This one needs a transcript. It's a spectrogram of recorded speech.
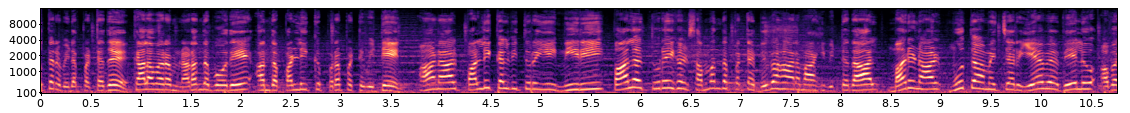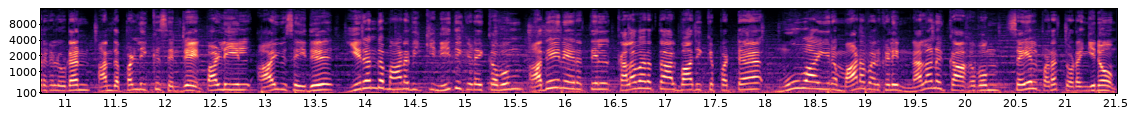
உத்தரவிடப்பட்டது. கலவரம் நடந்த போதே அந்த பள்ளிக்கு புறப்பட்டு விட்டேன். ஆனால் பள்ளிக்கல்வித்துறையை மீறி பல துறைகள் சம்பந்தப்பட்ட விவகாரமாகிவிட்டதால் மறுநாள் மூத்த அமைச்சர் ஏவ வேலு வேலு அவர்களுடன் அந்த பள்ளிக்கு சென்றேன். பள்ளியில் ஆய்வு செய்து இறந்த மாணவிக்கு நீதி கிடைக்கவும் அதே நேரத்தில் கலவரத்தால் பாதிக்கப்பட்ட மூவாயிரம் மாணவர்களின் நலனுக்காகவும் செயல்பட தொடங்கினோம்.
